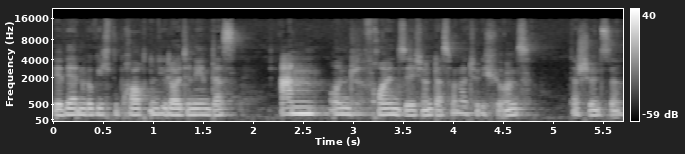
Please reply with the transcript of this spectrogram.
wir werden wirklich gebraucht und die Leute nehmen das an und freuen sich. Und das war natürlich für uns das Schönste.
